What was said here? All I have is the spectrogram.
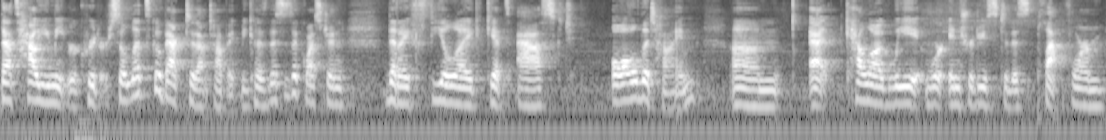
that's how you meet recruiters. So let's go back to that topic because this is a question that I feel like gets asked all the time. Um, at Kellogg, we were introduced to this platform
